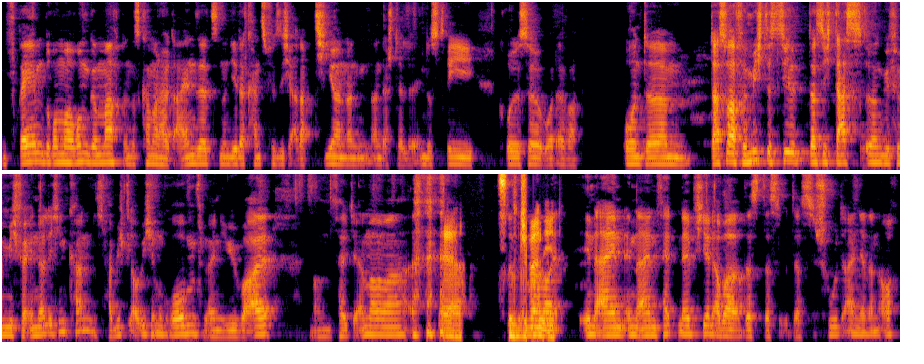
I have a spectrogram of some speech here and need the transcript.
ein Frame drumherum gemacht und das kann man halt einsetzen und jeder kann es für sich adaptieren an, an der Stelle. Industrie, Größe, whatever. Und ähm, das war für mich das Ziel, dass ich das irgendwie für mich verinnerlichen kann. Das habe ich, glaube ich, im Groben, vielleicht nicht überall. Man fällt ja immer mal, ja, immer mal in, ein, in ein Fettnäpfchen, aber das, das, das schult einen ja dann auch.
